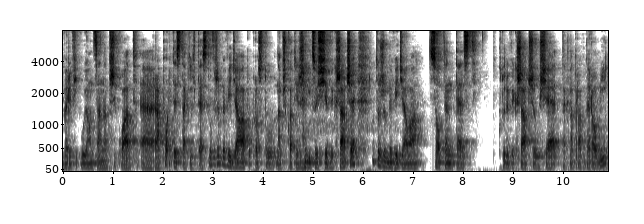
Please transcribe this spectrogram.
weryfikująca na przykład e, raporty z takich testów, żeby wiedziała po prostu, na przykład jeżeli coś się wykrzaczy, no to żeby wiedziała, co ten test który wykrzaczył się, tak naprawdę robi,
